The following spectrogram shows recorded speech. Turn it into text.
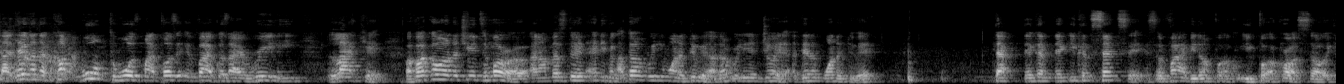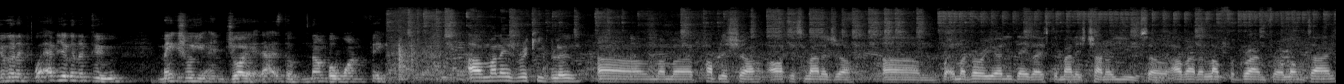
Like they're gonna cut warm towards my positive vibe because I really like it. But if I go on a tune tomorrow and I'm just doing anything, I don't really want to do it. I don't really enjoy it. I didn't want to do it. That they can, they, you can sense it. It's a vibe you don't put you put across. So if you're gonna whatever you're gonna do, make sure you enjoy it. That is the number one thing. Um, my name's Ricky Blue. Um, I'm a publisher, artist manager. Um, but in my very early days, I used to manage Channel U. So I've had a love for grime for a long time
